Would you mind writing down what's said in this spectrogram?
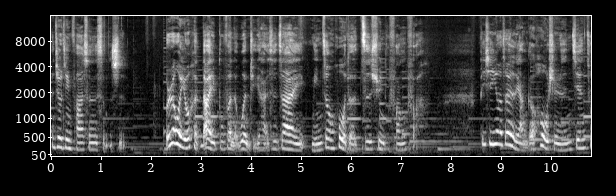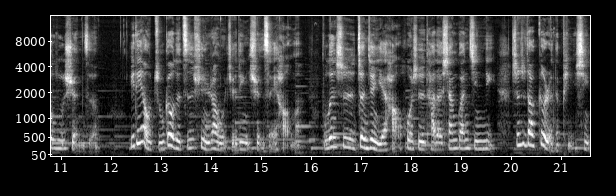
那究竟发生了什么事？我认为有很大一部分的问题还是在民众获得资讯的方法。毕竟要在两个候选人间做出选择，一定要有足够的资讯让我决定选谁好吗？不论是证件也好，或是他的相关经历，甚至到个人的品性，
